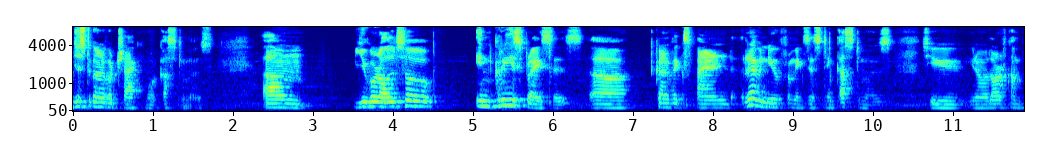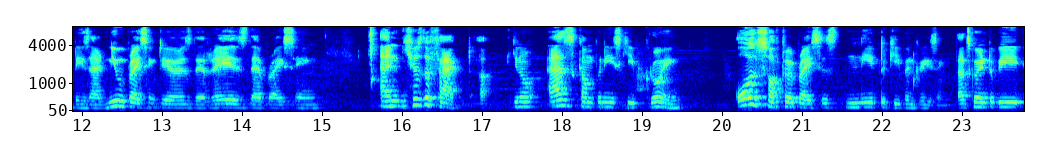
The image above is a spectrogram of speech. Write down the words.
just to kind of attract more customers. Um, you could also increase prices uh, kind of expand revenue from existing customers. So you, you know a lot of companies add new pricing tiers, they raise their pricing, and here's the fact: uh, you know as companies keep growing, all software prices need to keep increasing. That's going to be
